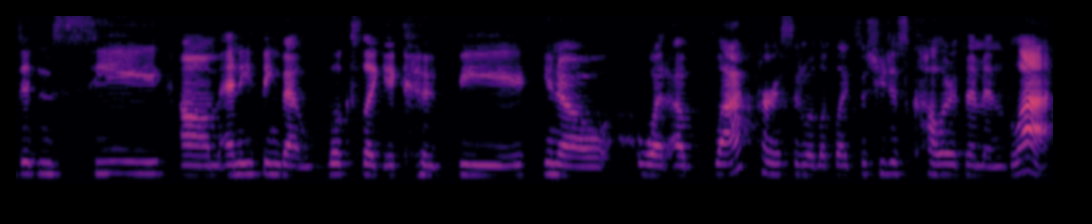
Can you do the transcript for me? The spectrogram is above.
didn't see um, anything that looks like it could be, you know, what a black person would look like. So she just colored them in black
